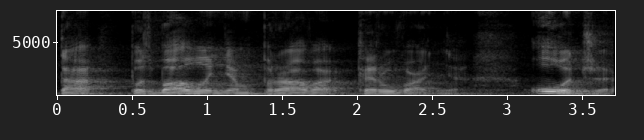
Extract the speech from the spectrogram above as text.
та позбавленням права керування. Отже,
